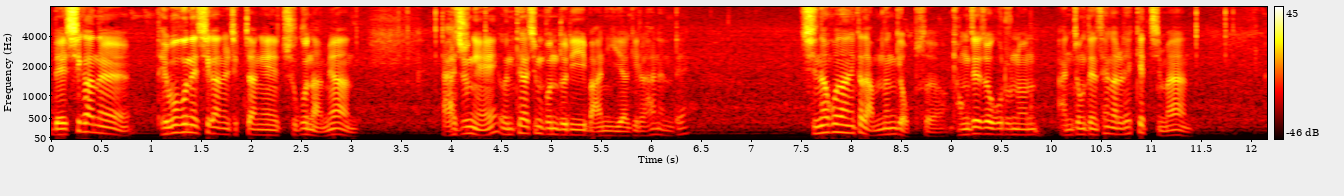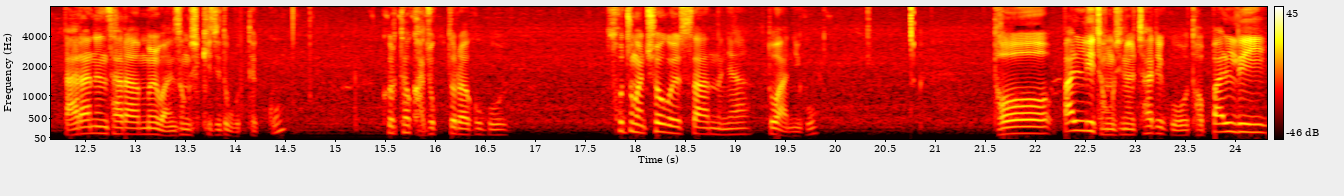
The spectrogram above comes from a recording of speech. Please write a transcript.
내 시간을 대부분의 시간을 직장에 주고 나면 나중에 은퇴하신 분들이 많이 이야기를 하는데 지나고 나니까 남는 게 없어요. 경제적으로는 안정된 생활을 했겠지만 나라는 사람을 완성시키지도 못했고 그렇다고 가족들하고 뭐 소중한 추억을 쌓았느냐도 아니고 더 빨리 정신을 차리고 더 빨리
